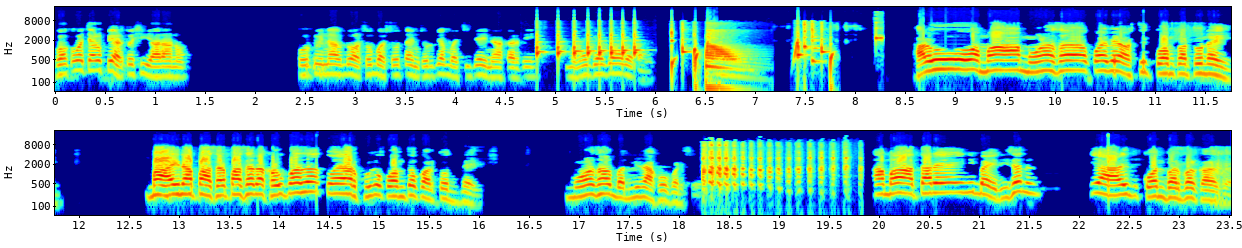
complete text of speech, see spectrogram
ગોકમાં ચાલો પહેરતો શિયાળાનો. ખોટું ના દોઢસો, બસો, ત્રણસો રૂપિયા બચી જાય ના કરતી. મને ઘેર જવા દેતા આમાં માણસ કોઈ વ્યવસ્થિત કોમ કરતો નહીં. બાઈના પાછળ પાછળ રખડવું પડશે તો યાર ખુદ કોમ તો કરતો જ નહીં. માણસ હાવ બદલી નાખવો પડશે. આમાં અત્યારે એની બૈરી છે ને એ આ રીતે કોણ ભરભર કરે છે.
